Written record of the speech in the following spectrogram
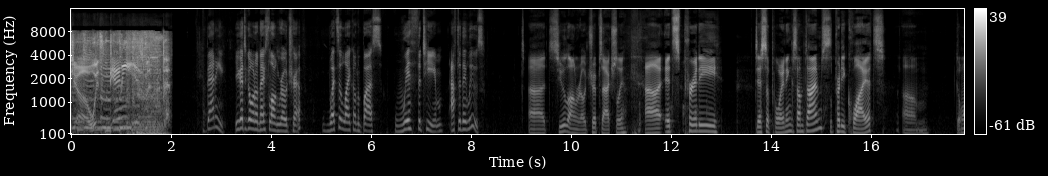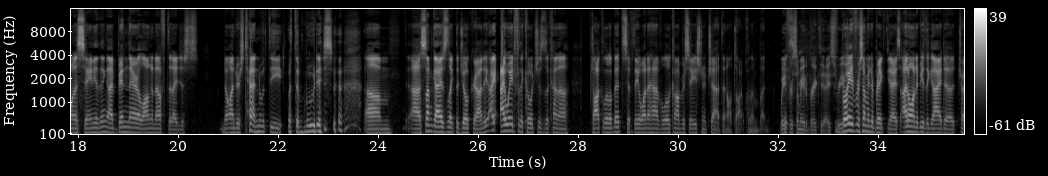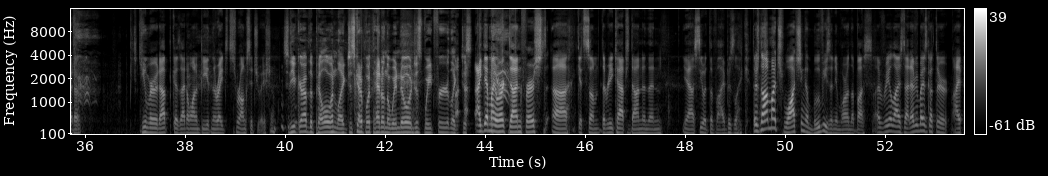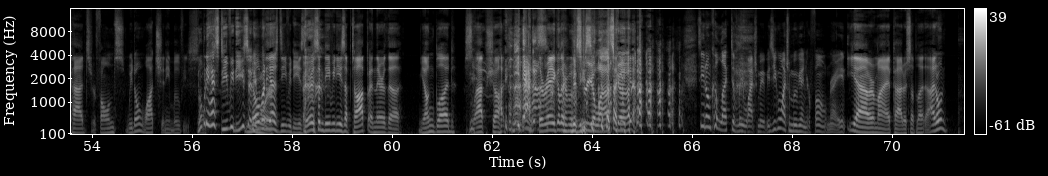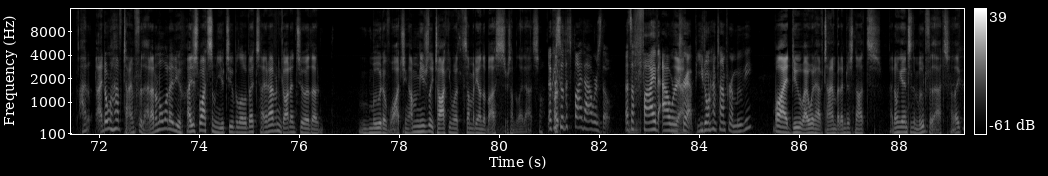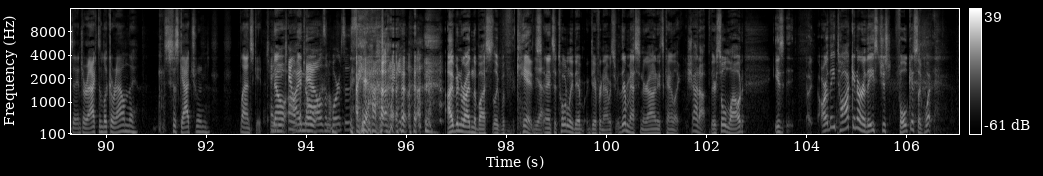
Show with Danny Ismond. Benny, you got to go on a nice long road trip. What's it like on the bus with the team after they lose? Uh, two long road trips actually. Uh, it's pretty disappointing sometimes. Pretty quiet. Um, don't want to say anything. I've been there long enough that I just don't understand what the what the mood is. um, uh, some guys like to joke around. I, I wait for the coaches to kind of talk a little bit. If they want to have a little conversation or chat, then I'll talk with them. But Wait for somebody to break the ice for you. wait for somebody to break the ice. I don't want to be the guy to try to humor it up because I don't want to be in the right wrong situation. So do you grab the pillow and like just gotta put the head on the window and just wait for like just I get my work done first, uh, get some the recaps done, and then yeah, see what the vibe is like. There's not much watching of movies anymore on the bus. I've realized that everybody's got their iPads or phones. We don't watch any movies. So nobody has DVDs anymore? Nobody has DVDs. There is some DVDs up top, and they're the Youngblood, Slapshot, the regular movies. Mystery Alaska. So you don't collectively watch movies. You can watch a movie on your phone, right? Yeah, or my iPad or something like that. I don't. I, don't- I don't have time for that. I don't know what I do. I just watch some YouTube a little bit. I haven't got into the mood of watching. I'm usually talking with somebody on the bus or something like that. So, Okay, so that's five hours though. That's a five-hour Yeah. trip. You don't have time for a movie. well, I do. I would have time, but I'm just not. I don't get into the mood for that. I like to interact and look around the Saskatchewan landscape. Can No, you count I the know- cows and horses? yeah. I've been riding the bus like with the kids, Yeah. and it's a totally di- different atmosphere. They're messing around. It's kind of like, shut up. They're so loud. Is are they talking or are they just focused? Like what?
